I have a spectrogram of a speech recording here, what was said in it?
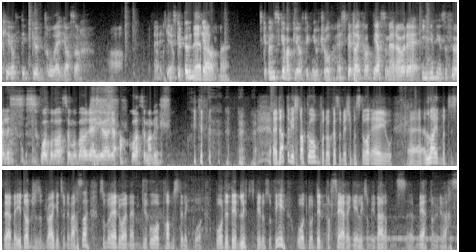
chaotic good, tror jeg, altså. Ja. Jeg Jeg skulle ønske jeg var- den, Skulle ønske jeg var chaotic neutral. Jeg spiller en karakter som er det, og det er ingenting som føles så bra som å bare gjøre akkurat som man vil. Eh, Dette vi snakker om, for dere som ikke forstår, er jo eh, alignment-systemet i Dungeons and Dragons-universet, som er da en, en grov framstilling på både din livsfilosofi og da din plassering i, liksom, i verdens eh, meta-univers.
